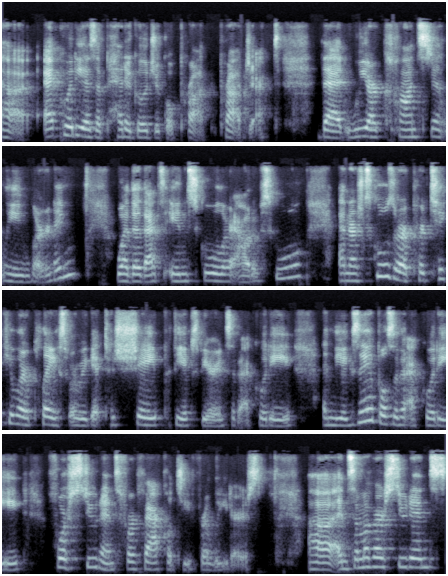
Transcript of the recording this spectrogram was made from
uh, equity as a pedagogical pro- project that we are constantly learning, whether that's in school or out of school. And our schools are a particular place where we get to shape the experience of equity and the examples of equity for students, for faculty, for leaders. Uh, and some of our students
